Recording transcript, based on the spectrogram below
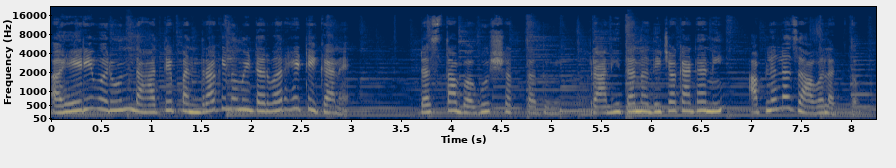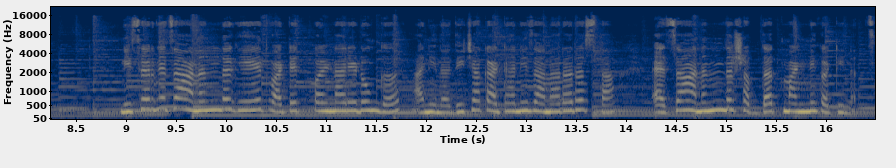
अहेरीवरून दहा ते पंधरा किलोमीटरवर हे ठिकाण आहे. रस्ता बघूच शकता तुम्ही. प्राणिता नदीच्या काठानी आपल्याला जावं लागतं. निसर्गाचा आनंद घेत वाटेत पडणारे डोंगर आणि नदीच्या काठाने जाणारा रस्ता याचा आनंद शब्दात मांडणे कठीणच.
